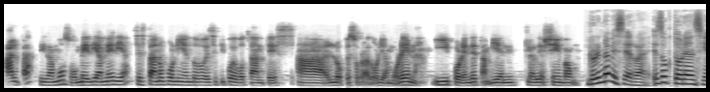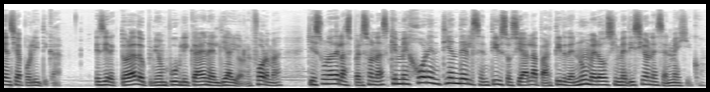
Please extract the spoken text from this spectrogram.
alta, digamos, o media media, se están oponiendo ese tipo de votantes a López Obrador y a Morena y por ende también Claudia Sheinbaum. Lorena Becerra es doctora en ciencia política. Es directora de opinión pública en el diario Reforma y es una de las personas que mejor entiende el sentir social a partir de números y mediciones en México.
